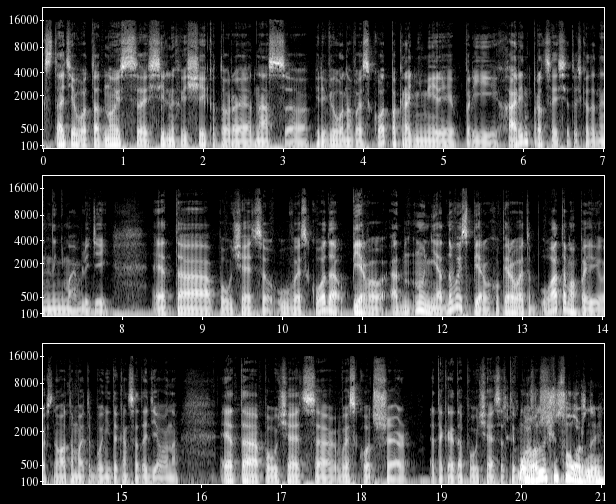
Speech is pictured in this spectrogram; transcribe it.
Кстати, вот одно из э, сильных вещей, которое нас э, перевело на VS Code, по крайней мере, при харинг процессе, то есть когда на- нанимаем людей, это, получается, у VS Code первого, ну, не одного из первых, у первого это у Атома появилось, но у Атома это было не до конца доделано. Это, получается, VS Code Share. Это когда, получается, ты можешь... он очень сложный.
